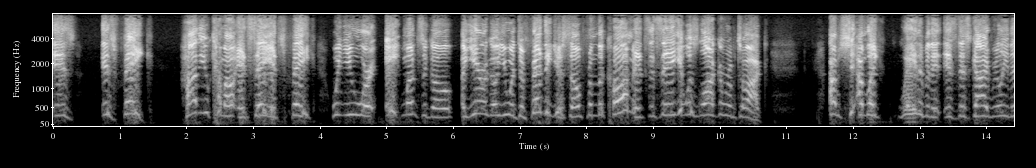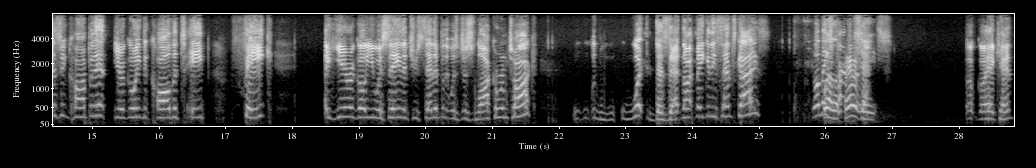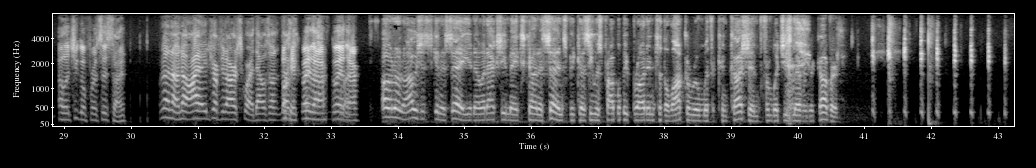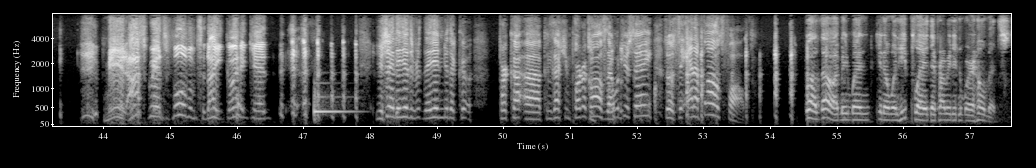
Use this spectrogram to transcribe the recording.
is is fake. How do you come out and say it's fake when you were eight months ago, a year ago, you were defending yourself from the comments and saying it was locker room talk? I'm shi I'm like, wait a minute, is this guy really this incompetent? You're going to call the tape fake? A year ago, you were saying that you said it, but it was just locker room talk. What does that not make any sense, guys? Well, it makes Well, perfect apparently- sense. Oh, go ahead, Ken. I'll let you go first this time. No, no, no. I interrupted R squared. That was on. that Okay, was- go ahead, Ar. Go ahead, Ar. Oh no, no. I was just going to say, you know, it actually makes kind of sense because he was probably brought into the locker room with a concussion from which he's never recovered. Man, R squared's full of them tonight. Go ahead, Ken. You say they did the, they didn't do the percu- uh, concussion protocol? Is that what you're saying? So it's the NFL's fault. Well, no, I mean when you know when he played, they probably didn't wear helmets.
